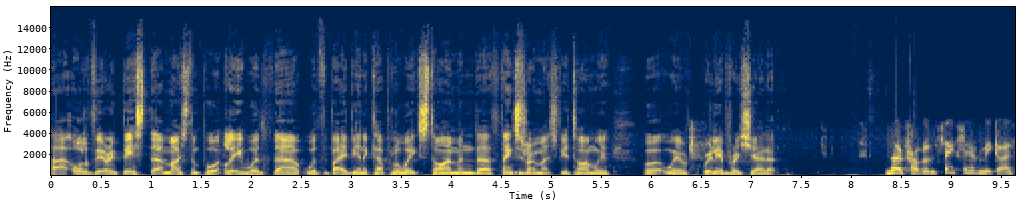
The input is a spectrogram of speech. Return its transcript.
Uh, all the very best, uh, most importantly, with uh, with the baby in a couple of weeks' time. And thanks very much for your time. We we really appreciate it. No problems. Thanks for having me, guys.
